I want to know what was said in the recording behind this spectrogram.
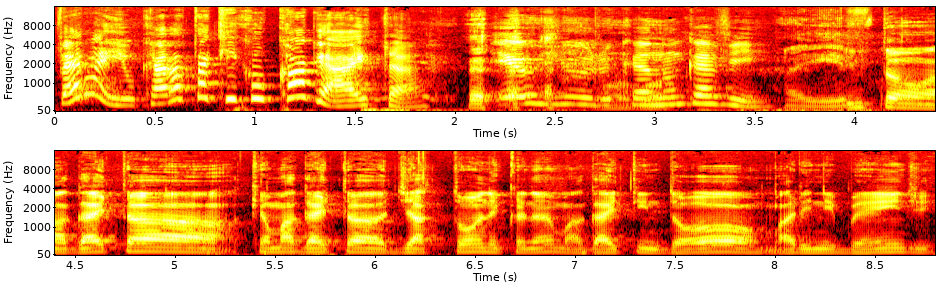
Peraí, o cara tá aqui com, com a gaita. Eu juro que eu nunca vi. Aí, Então, a gaita, que é uma gaita diatônica, né? Uma gaita em dó, marine band.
